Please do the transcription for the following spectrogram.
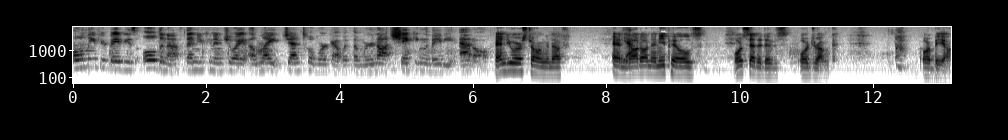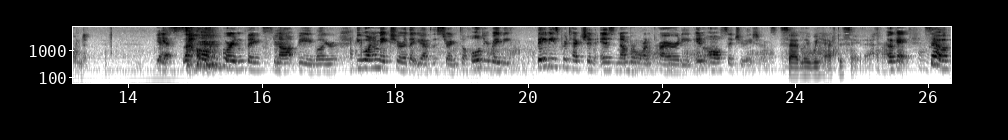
only if your baby is old enough, then you can enjoy a light, gentle workout with them where you're not shaking the baby at all. And you are strong enough, and Yeah. not on any pills, or sedatives, or drunk, or beyond. Yes, the whole important things to not be well you're you want to make sure that you have the strength to hold your baby. Baby's protection is number one priority in all situations. Sadly, we have to say that. Okay, so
